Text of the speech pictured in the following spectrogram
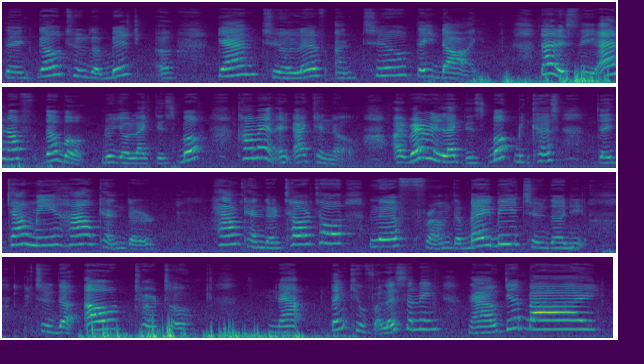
They go to the beach again to live until they die. That is the end of the book. Do you like this book? Comment and I can know. I very like this book because they tell me how can the how can the turtle live from the baby to the to the old turtle. Now, thank you for listening. Now, goodbye.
